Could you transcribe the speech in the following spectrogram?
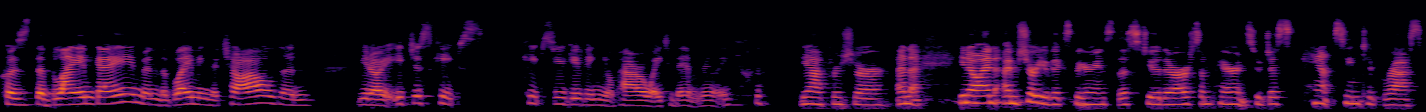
because the blame game and the blaming the child and you know it just keeps keeps you giving your power away to them really. Yeah for sure. And uh, you know i'm sure you've experienced this too. There are some parents who just can't seem to grasp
